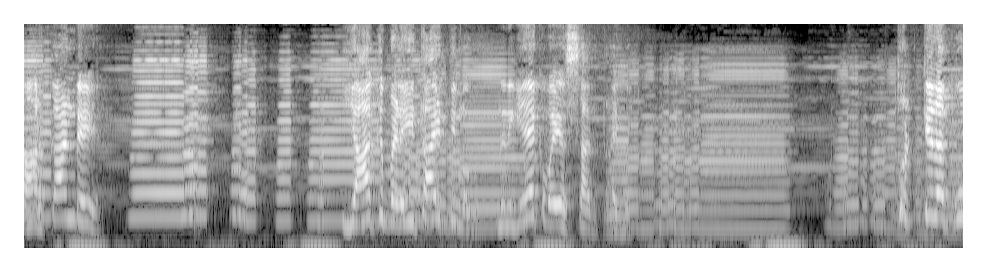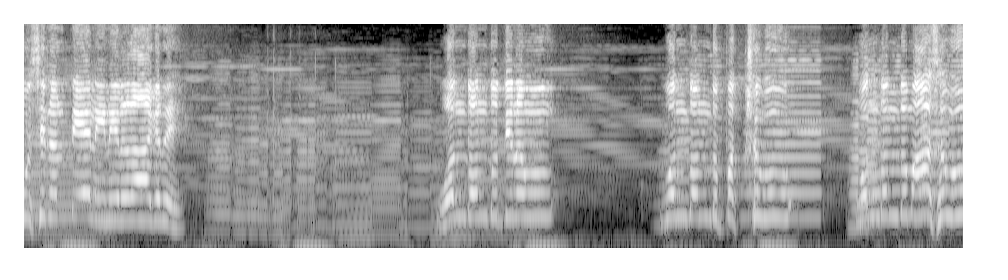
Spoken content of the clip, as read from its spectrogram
ಮಾರ್ಕಾಂಡೇಯ ಯಾಕೆ ಬೆಳೆಯುತ್ತಾ ಇದ್ದಿ ಮಗು? ನಿನಗೆ ಏಕೆ ವಯಸ್ಸಾಗ್ತಾ ಇದೆ? ತೊಟ್ಟಿದ ಕೂಸಿನಂತೆ ನೀನಿರಲಾಗದೆ ಒಂದೊಂದು ದಿನವೂ, ಒಂದೊಂದು ಪಕ್ಷವು, ಒಂದೊಂದು ಮಾಸವು,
